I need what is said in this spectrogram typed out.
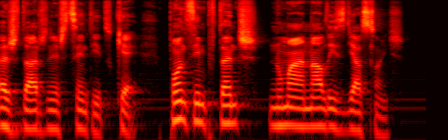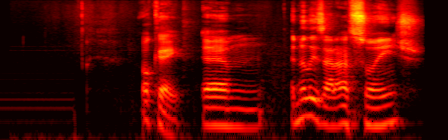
ajudares neste sentido, que é pontos importantes numa análise de ações. Ok. Um, analisar ações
